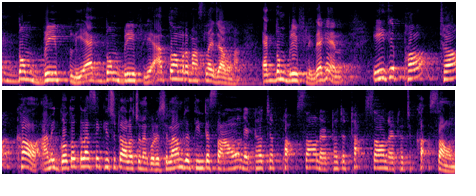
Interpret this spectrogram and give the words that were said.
একদম ব্রিফলি একদম ব্রিফলি এত আমরা মাসলায় যাব না। একদম ব্রিফলি দেখেন এই যে ফ, ঠ, খ, আমি গত ক্লাসে কিছুটা আলোচনা করেছিলাম যে তিনটা সাউন্ড একটা হচ্ছে ফ সাউন্ড একটা হচ্ছে ঠ সাউন্ড একটা হচ্ছে খ সাউন্ড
